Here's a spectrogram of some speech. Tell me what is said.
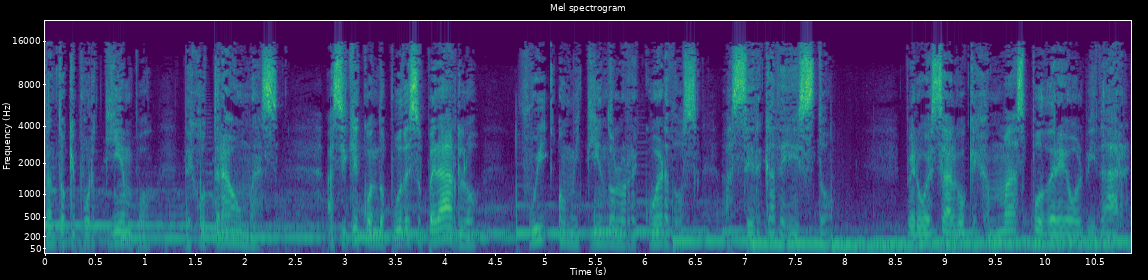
tanto que por tiempo dejó traumas, así que cuando pude superarlo, fui omitiendo los recuerdos acerca de esto, pero es algo que jamás podré olvidar.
